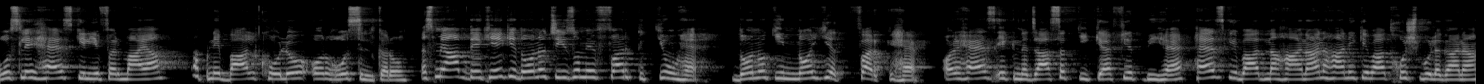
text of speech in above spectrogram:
गसल हैज़ के लिए फरमाया, अपने बाल खोलो और गसल करो। इसमें आप देखें कि दोनों चीज़ों में फ़र्क क्यों है? दोनों की नोयत फ़र्क है और हैज़ एक नजासत की कैफियत भी है। हैज़ के बाद नहाना, नहाने के बाद खुशबू लगाना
